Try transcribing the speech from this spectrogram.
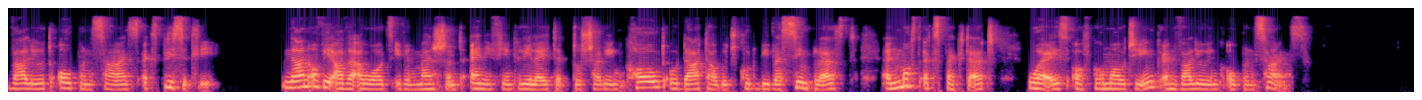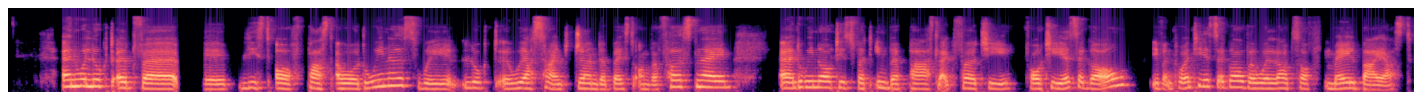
valued open science explicitly. None of the other awards even mentioned anything related to sharing code or data, which could be the simplest and most expected ways of promoting and valuing open science. And we looked at the list of past award winners. We looked, uh, we assigned gender based on the first name. And we noticed that in the past, like 30, 40 years ago, even 20 years ago, there were lots of male biased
